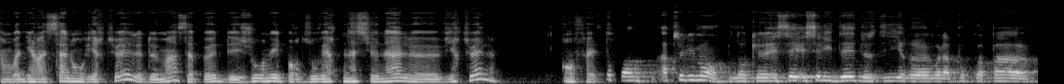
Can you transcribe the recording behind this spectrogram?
on va dire un salon virtuel demain ça peut être des journées portes ouvertes nationales virtuelles en fait. Absolument. Donc, euh, c'est l'idée de se dire, voilà, pourquoi pas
